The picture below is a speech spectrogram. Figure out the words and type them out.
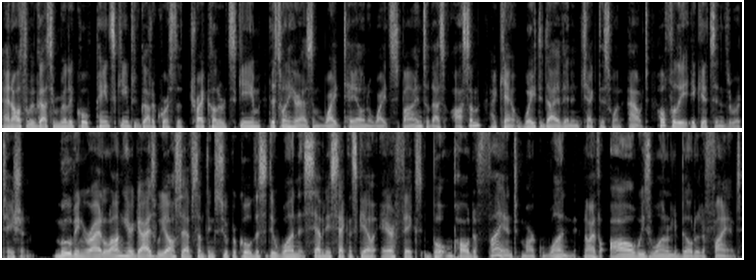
And also we've got some really cool paint schemes. We've got, of course, the tricolored scheme. This one here has some white tail and a white spine, so that's awesome. I can't wait to dive in and check this one out. Hopefully it gets into the rotation. Moving right along here, guys, we also have something super cool. This is the 172nd scale Airfix Boulton Paul Defiant Mark 1. Now, I've always wanted to build a Defiant.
